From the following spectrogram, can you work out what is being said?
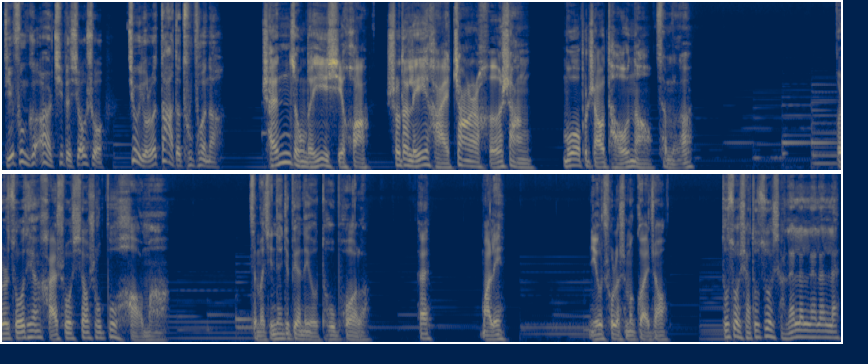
蝶凤跟二期的销售就有了大的突破呢？陈总的一席话说的李海丈二和尚摸不着头脑。怎么了？不是昨天还说销售不好吗？怎么今天就变得有突破了？哎，马林，你又出了什么怪招？都坐下，都坐下，来来来来来，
